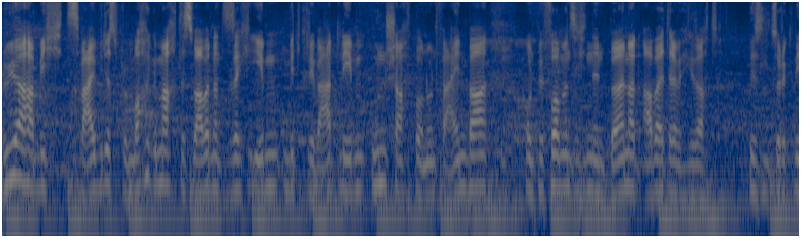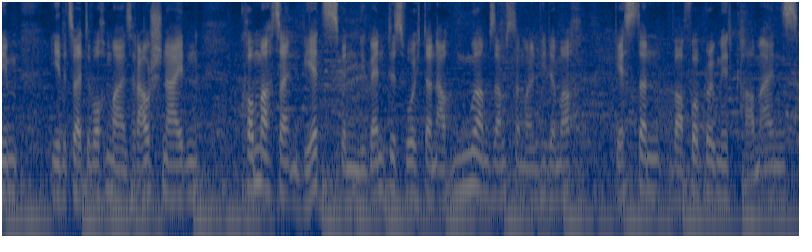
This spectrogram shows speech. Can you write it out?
Früher habe ich zwei Videos pro Woche gemacht, das war aber dann tatsächlich eben mit Privatleben unschaffbar und unvereinbar. Und bevor man sich in den Burnout arbeitet, habe ich gedacht, ein bisschen zurücknehmen, jede zweite Woche mal eins rausschneiden. Komm, mach Zeiten wie jetzt, wenn ein Event ist, wo ich dann auch nur am Samstag mal Video mache. Gestern war vorprogrammiert, kam eins.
